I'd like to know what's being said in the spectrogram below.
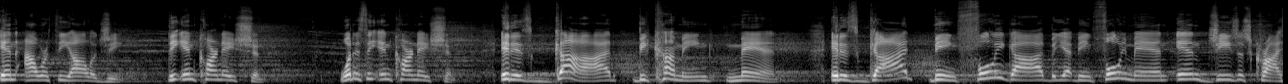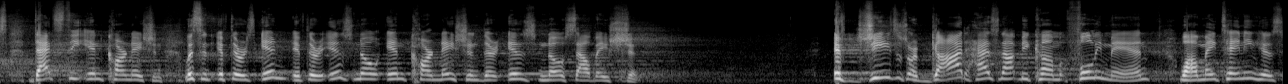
in our theology. The incarnation. What is the incarnation? It is God becoming man. It is God being fully God, but yet being fully man in Jesus Christ. That's the incarnation. Listen, if there is, in, if there is no incarnation, there is no salvation. If Jesus or God has not become fully man while maintaining his,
